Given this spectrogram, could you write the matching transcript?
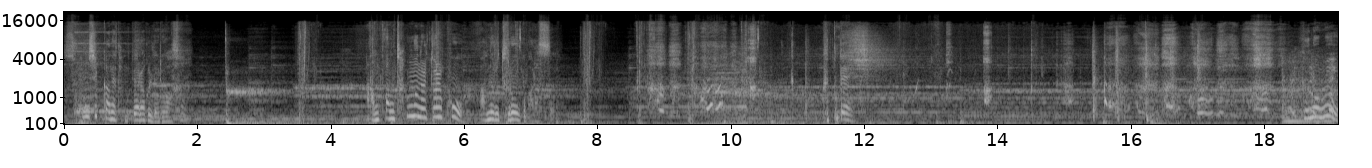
순식간에 담벼락을 내려와서 안방 창문을 뚫고 안으로 들어오고 말았어요. 그때 그놈이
